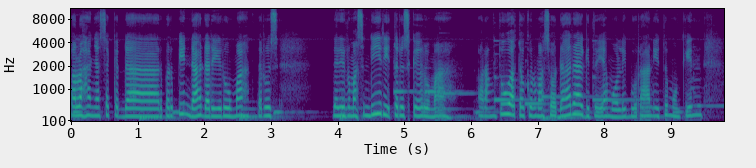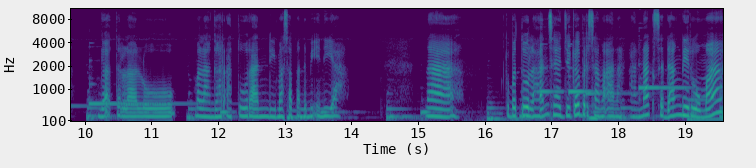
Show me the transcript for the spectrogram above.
kalau hanya sekedar berpindah dari rumah terus dari rumah sendiri terus ke rumah orang tua atau ke rumah saudara gitu ya mau liburan itu mungkin nggak terlalu melanggar aturan di masa pandemi ini ya. Nah, kebetulan saya juga bersama anak-anak sedang di rumah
